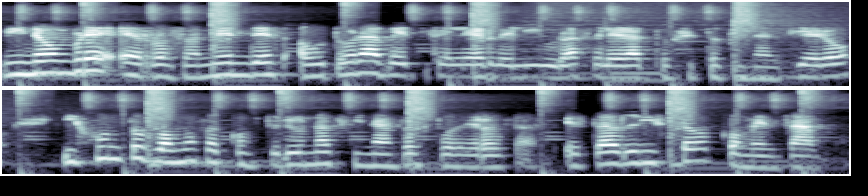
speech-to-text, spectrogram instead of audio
Mi nombre es Rosa Méndez, autora bestseller del libro Acelera tu éxito financiero y juntos vamos a construir unas finanzas poderosas. ¿Estás listo? Comenzamos.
